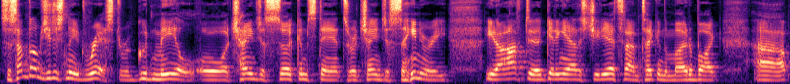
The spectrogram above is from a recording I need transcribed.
So sometimes you just need rest or a good meal or a change of circumstance or a change of scenery. You know, after getting out of the studio today, I'm taking the motorbike uh,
